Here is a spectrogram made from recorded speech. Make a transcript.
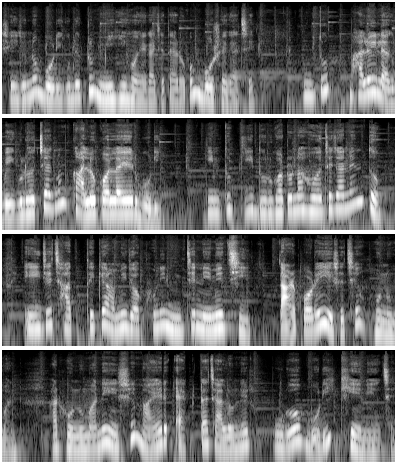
সেই জন্য বড়িগুলো একটু মিহি হয়ে গেছে, তাই এরকম বসে গেছে। কিন্তু ভালোই লাগবে এইগুলো হচ্ছে একদম কালো কলাইয়ের বড়ি। কিন্তু কি দুর্ঘটনা হয়েছে জানেন তো? এই যে ছাদ থেকে আমি যখনই নিচে নেমেছি, তারপরেই এসেছে হনুমান। আর হনুমানে এসে মায়ের একটা চালনের পুরো বড়ি খেয়ে নিয়েছে।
